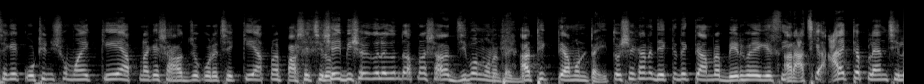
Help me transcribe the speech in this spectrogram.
থেকে কঠিন সময়ে কে আপনাকে সাহায্য করেছে, কে আপনার পাশে ছিল, সেই বিষয়গুলো কিন্তু আপনার সারা জীবন মনে থাকবে। আর ঠিক তেমনটাই। তো সেখানে দেখতে দেখতে আমরা বের হয়ে গেছি। আর আজকে আরেকটা প্ল্যান ছিল,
